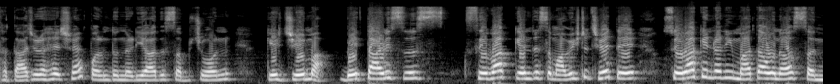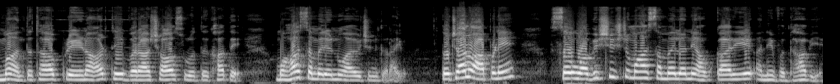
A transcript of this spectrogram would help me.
થતા જ રહે છે, પરંતુ નડિયાદ સબઝોન કે જેમાં બેતાળીસ સેવા કેન્દ્ર સમાવિષ્ટ છે, તે સેવા કેન્દ્રની માતાઓના સન્માન તથા પ્રેરણા અર્થે વરાછા સુરત ખાતે મહાસંમેલનનું આયોજન કરાયું. તો ચાલો આપણે સૌ આ વિશિષ્ટ મહાસંમેલનને આવકારીએ અને વધાવીએ.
